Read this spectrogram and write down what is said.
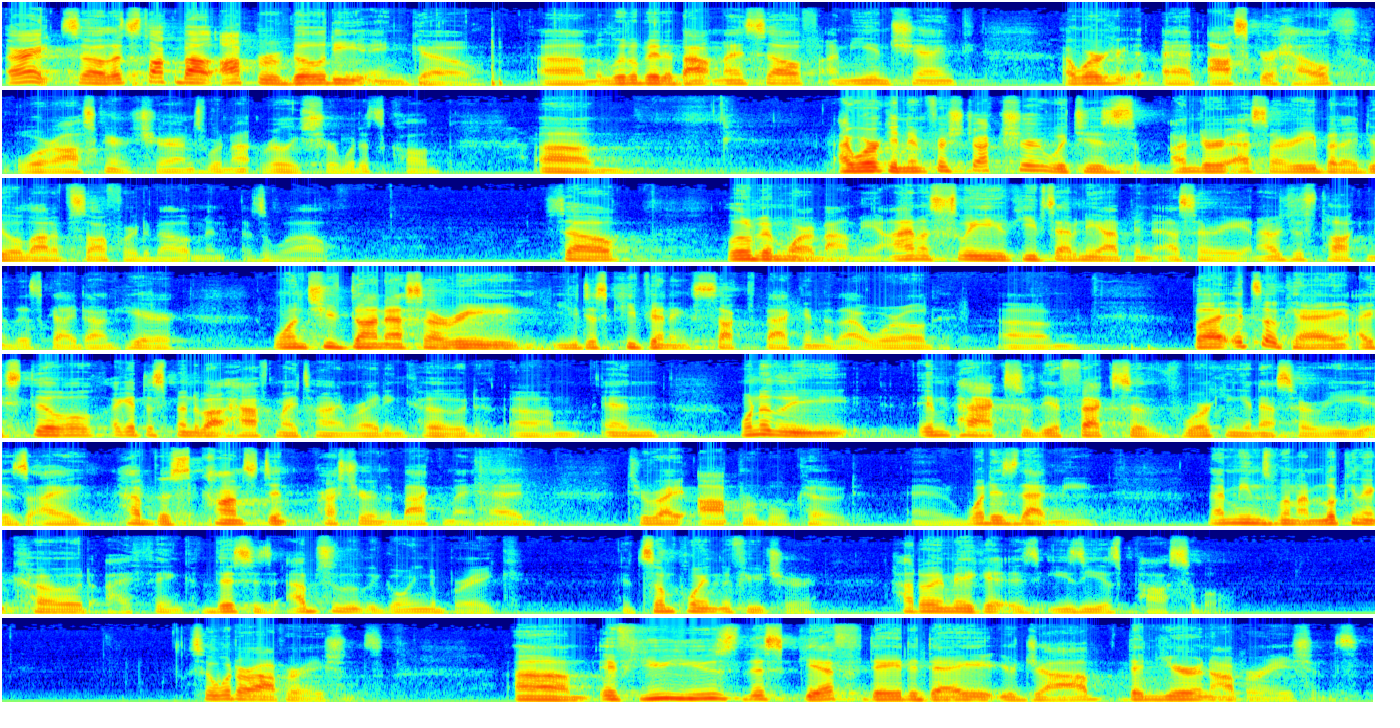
All right, so let's talk about operability in Go. Um, a little bit about myself. I'm Ian Schenck. I work at Oscar Health or Oscar Insurance. We're not really sure what it's called. Um, I work in infrastructure, which is under SRE, but I do a lot of software development as well. So, a little bit more about me. I'm a SWE who keeps ending up in SRE, and I was just talking to this guy down here. Once you've done SRE, you just keep getting sucked back into that world. Um, but it's okay. I still I get to spend about half my time writing code. Um, and one of the impacts or the effects of working in SRE is I have this constant pressure in the back of my head to write operable code. And what does that mean? That means when I'm looking at code, I think this is absolutely going to break at some point in the future. How do I make it as easy as possible? So, what are operations? Um, if you use this GIF day to day at your job, then you're in operations.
